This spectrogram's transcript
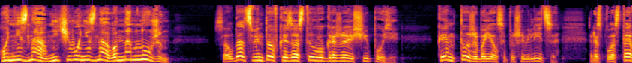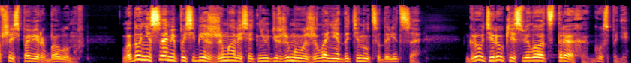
«Он не знал, ничего не знал, он нам нужен!» Солдат с винтовкой застыл в угрожающей позе. Кэм тоже боялся пошевелиться, распластавшись поверх баллонов. Ладони сами по себе сжимались от неудержимого желания дотянуться до лица. Грудь и руки свело от страха. Господи!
